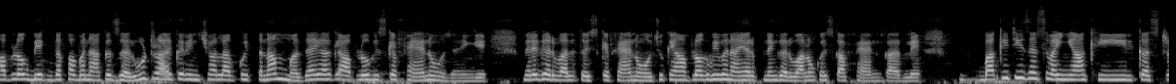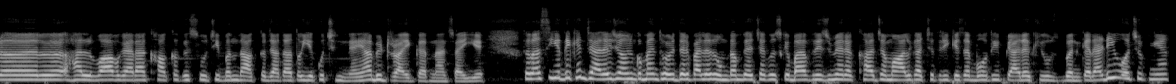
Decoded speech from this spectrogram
आप लोग भी एक दफ़ा बना कर ज़रूर ट्राई करें, इंशाल्लाह आपको इतना मज़ा आएगा कि आप लोग इसके फ़ैन हो जाएँगे। मेरे घर वाले तो इसके फ़ैन हो चुके हैं, आप लोग भी बनाएँ और अपने घर वालों को इसका फ़ैन कर लें। बाकी चीज़ें सवैयाँ, खीर, कस्टर, हलवा वगैरह खा खा के सूची बंद आकर जाता तो ये कुछ नया भी ट्राई करना चाहिए। तो बस ये देखें, जाले जो उनको मैंने थोड़ी देर पहले रूम टेम्परेचर उसके बाद फ्रिज में रखा, जमाल का अच्छे तरीके से बहुत ही प्यारे क्यूब्स बनकर रेडी हो चुकी हैं।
